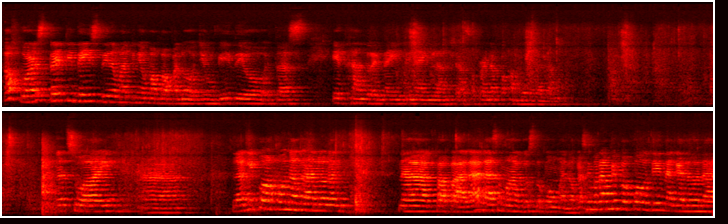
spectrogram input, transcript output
of course, 30 days din naman ninyo mapapanood yung video, tas 899 lang siya. So, for napakamura lang. That's why, ah, lagi po ako nag, ano, nag, nagpapaalala sa mga gusto pong ano. Kasi marami pa po din na gano'n na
